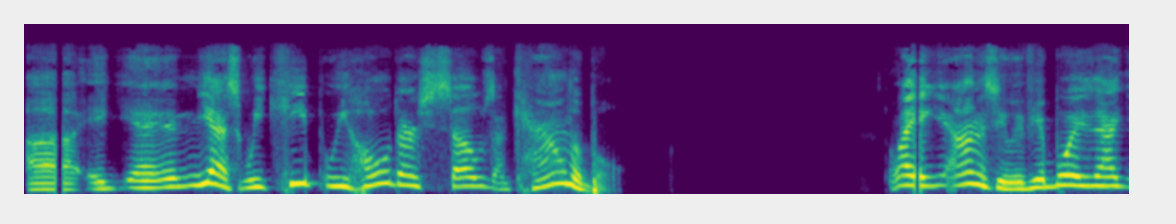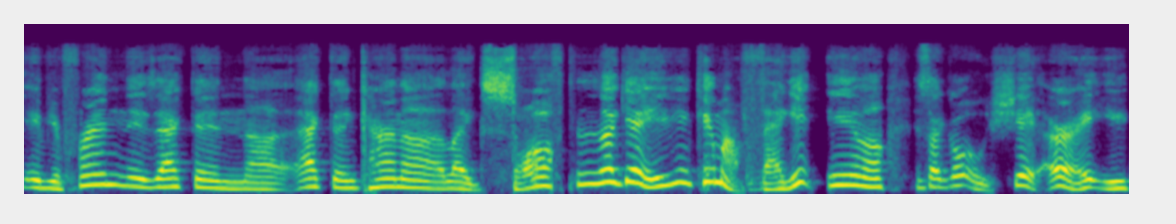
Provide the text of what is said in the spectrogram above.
Uh, it, and yes, we keep we hold ourselves accountable like honestly, if your boy's act, if your friend is acting, uh, acting kind of like soft, like yeah, you come on, faggot, you know, it's like oh shit, all right, you,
